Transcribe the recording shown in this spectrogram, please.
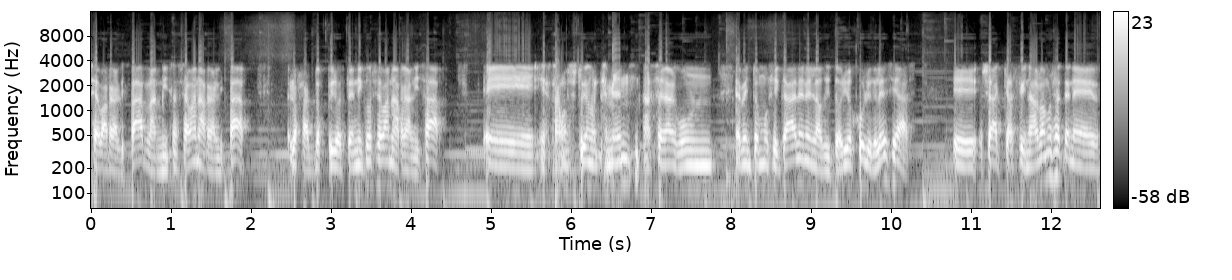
se va a realizar, las misas se van a realizar, los actos pirotécnicos se van a realizar. Eh, estamos estudiando también hacer algún evento musical en el auditorio Julio Iglesias. Eh, o sea, que al final vamos a tener,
